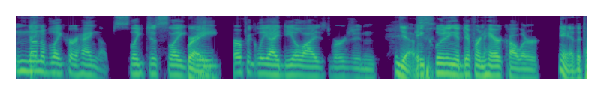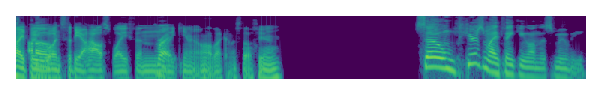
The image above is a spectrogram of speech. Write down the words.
none of like her hangups like just like Right. a perfectly idealized version Yes. including a different hair color yeah. The type who Oh. wants to be a housewife and Right. like, you know, all that kind of stuff. Yeah. so here's my thinking on this movie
